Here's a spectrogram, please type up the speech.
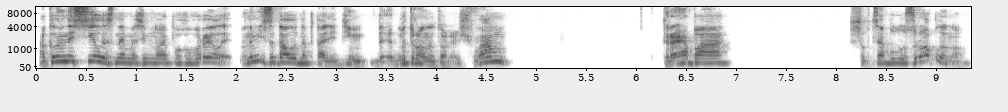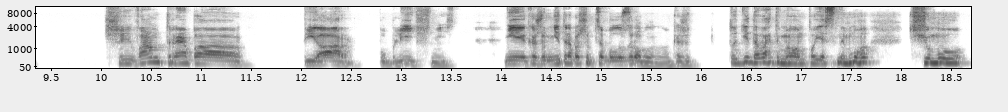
А коли вони сіли з ними зі мною поговорили, вони мені задали на питання: Дім, Дмитро Анатолійович, вам треба, щоб це було зроблено? Чи вам треба піар, публічність? Ні, я кажу, мені треба, щоб це було зроблено. Каже, тоді давайте ми вам пояснимо, чому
